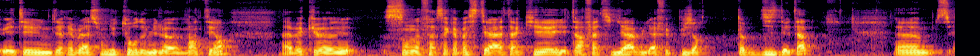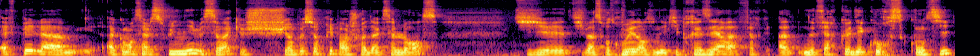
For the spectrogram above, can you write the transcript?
était une des révélations du Tour 2021, avec son, sa capacité à attaquer, il était infatigable, il a fait plusieurs top 10 d'étapes. Euh, FP a, commencé à le souligner, mais c'est vrai que je suis un peu surpris par le choix d'Axel Laurence, qui, va se retrouver dans une équipe réserve à, ne faire que des courses concis.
